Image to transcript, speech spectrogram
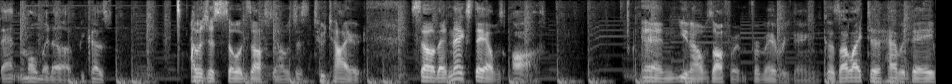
that moment of because I was just so exhausted. I was just too tired. So that next day I was off. And you know, I was off from, from everything because I like to have a day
